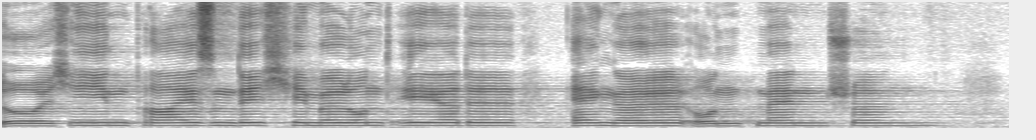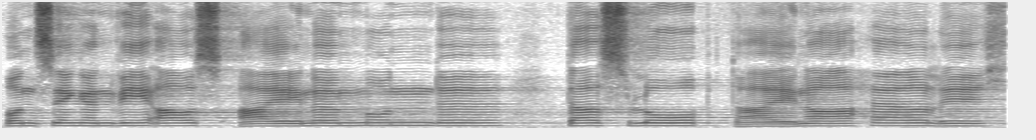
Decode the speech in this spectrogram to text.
Durch ihn preisen dich Himmel und Erde, Engel und Menschen und singen wie aus einem Munde das Lob deiner Herrlichkeit.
